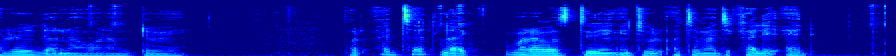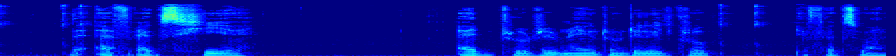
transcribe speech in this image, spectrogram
I really don't know what I'm doing but I thought like what I was doing it will automatically add the fx here. Add to rename to delete group fx1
